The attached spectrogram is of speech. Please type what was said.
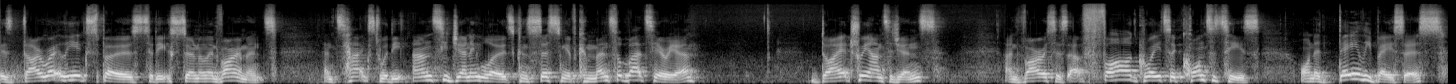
is directly exposed to the external environment and taxed with the antigenic loads consisting of commensal bacteria, dietary antigens, and viruses at far greater quantities on a daily basis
